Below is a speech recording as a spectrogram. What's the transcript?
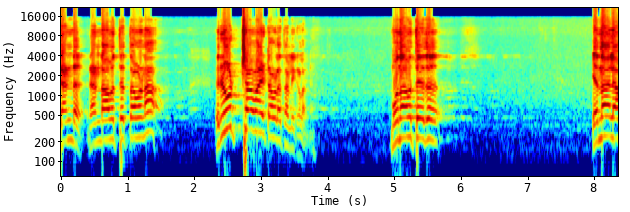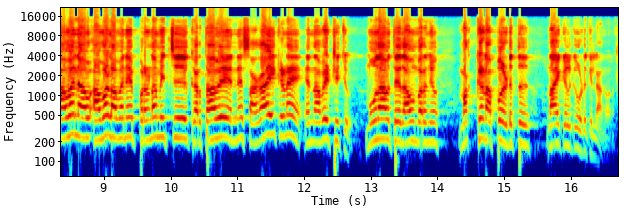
രണ്ട് രണ്ടാമത്തെ തവണ രൂക്ഷമായിട്ട് അവളെ തള്ളിക്കളഞ്ഞു. മൂന്നാമത്തേത് എന്നാൽ അവൻ അവൾ അവനെ പ്രണമിച്ച് കർത്താവെ എന്നെ സഹായിക്കണേ എന്ന് അപേക്ഷിച്ചു. മൂന്നാമത്തേത് അവൻ പറഞ്ഞു മക്കളുടെ അപ്പം എടുത്ത് നായ്ക്കൾക്ക് കൊടുക്കില്ല എന്ന് പറഞ്ഞു.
